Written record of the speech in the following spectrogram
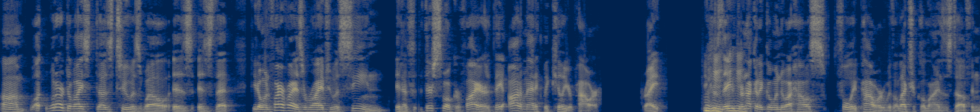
um, what, what our device does too as well is is that you know when firefighters arrive to a scene and if there's smoke or fire, they automatically kill your power, right? Because mm-hmm, they, mm-hmm. they're not going to go into a house fully powered with electrical lines and stuff and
